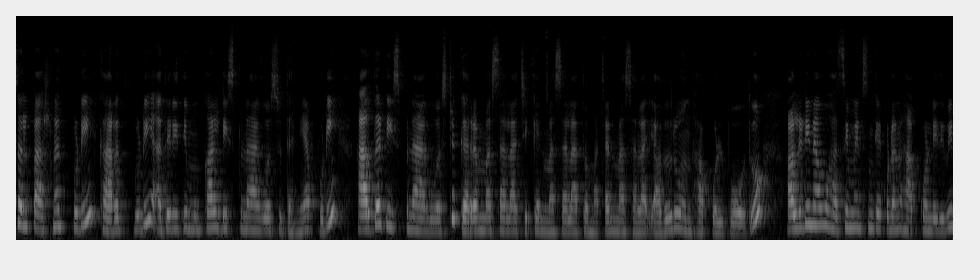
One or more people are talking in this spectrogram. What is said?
ಸ್ವಲ್ಪ ಅರ್ಶಿನದ ಪುಡಿ, ಖಾರದ ಪುಡಿ, ಅದೇ ರೀತಿ ಮುಕ್ಕಾಲು ಟೀ ಸ್ಪೂನ್ ಆಗುವಷ್ಟು ಧನಿಯಾ ಪುಡಿ, ಅರ್ಧ ಟೀ ಸ್ಪೂನ್ ಆಗುವಷ್ಟು ಗರಂ ಮಸಾಲ, ಚಿಕನ್ ಮಸಾಲ ಅಥವಾ ಮಟನ್ ಮಸಾಲ ಯಾವುದಾದ್ರೂ ಒಂದು ಹಾಕ್ಕೊಳ್ಬೋದು. ಆಲ್ರೆಡಿ ನಾವು ಹಸಿಮೆಣಸಿನ್ಕಾಯಿ ಕೂಡ ಹಾಕ್ಕೊಂಡಿದ್ದೀವಿ.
